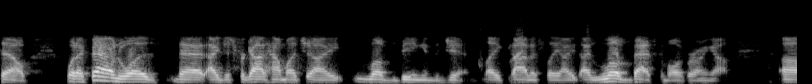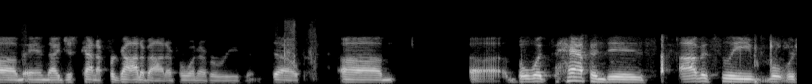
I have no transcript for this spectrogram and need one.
So what I found was that I just forgot how much I loved being in the gym. Like honestly, I, I loved basketball growing up um, and I just kind of forgot about it for whatever reason. So, um, uh, but what's happened is obviously what we're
